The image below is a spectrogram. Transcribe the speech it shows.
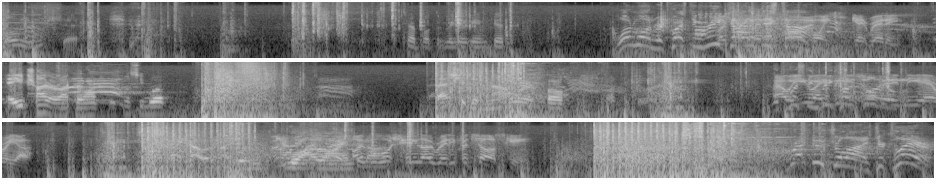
Holy shit. Terrible at the video game kid. One one requesting recon at this time. point. Get ready. Yeah, you try to rocket launch me, pussy boy. That shit did not work, Paul. Our Requesting UAV is orbiting the area. That was my dude. Why line? Overwatch Helo ready for tasking. Threat neutralized. You're clear.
